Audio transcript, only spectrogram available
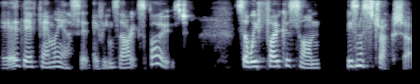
their family asset savings are exposed. So we focus on business structure.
